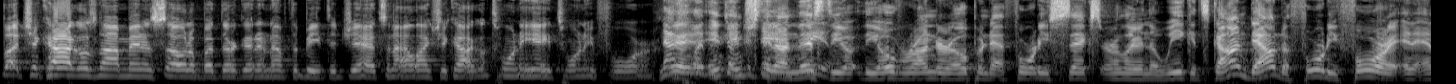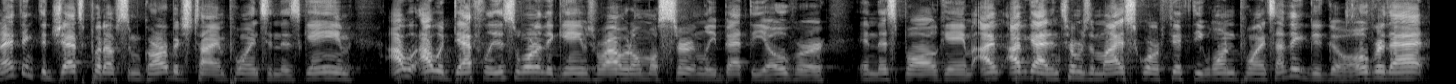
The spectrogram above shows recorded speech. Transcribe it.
But Chicago's not Minnesota, but they're good enough to beat the Jets. And I like Chicago 28 24. Yeah, interesting on this, the, the over under opened at 46 earlier in the week. It's gone down to 44. And, and I think the Jets put up some garbage time points in this game. I, w- I would definitely, this is one of the games where I would almost certainly bet the over in this ball game. I, I've got, in terms of my score, 51 points. I think it could go over that.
